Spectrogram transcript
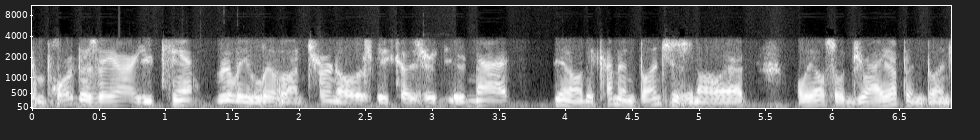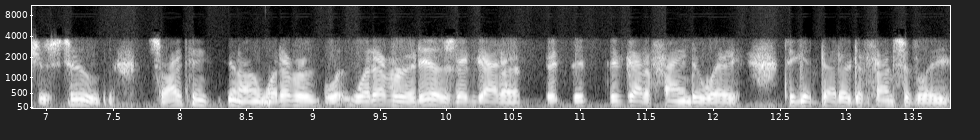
important as they are, you can't really live on turnovers because you're, you're not. You know, they come in bunches and all that. Well, they also dry up in bunches too. So I think you know whatever whatever it is, they've got to they've got to find a way to get better defensively.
